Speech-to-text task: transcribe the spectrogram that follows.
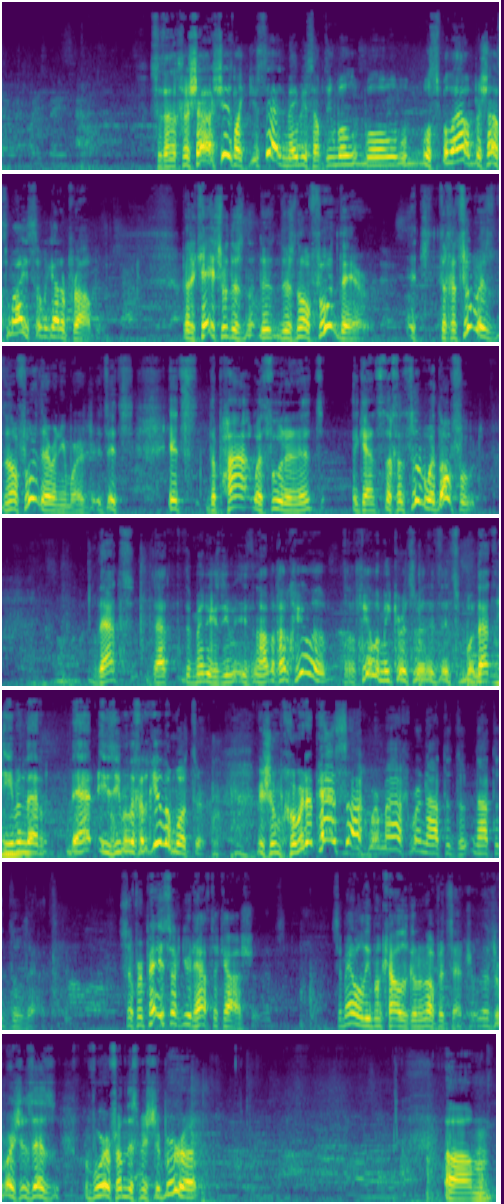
So then the is, like you said, maybe something will, will, will spill out, b'shas mais, so we got a problem. But a case where there's, there's no food there, it's, the chatzuma is no food there anymore. It's, it's, it's the pot with food in it against the chatzuma with no food. That's that the minute is not the chachila. Chachila maker. It's, it's that even that that is even the chachila mutter. Mishum chumra Pesach we're machmer not to do not to do that. So for Pesach you'd have to kasha. So maybe even kal is good enough, etc. That's what Rosh says before from this Mishabura. Um,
